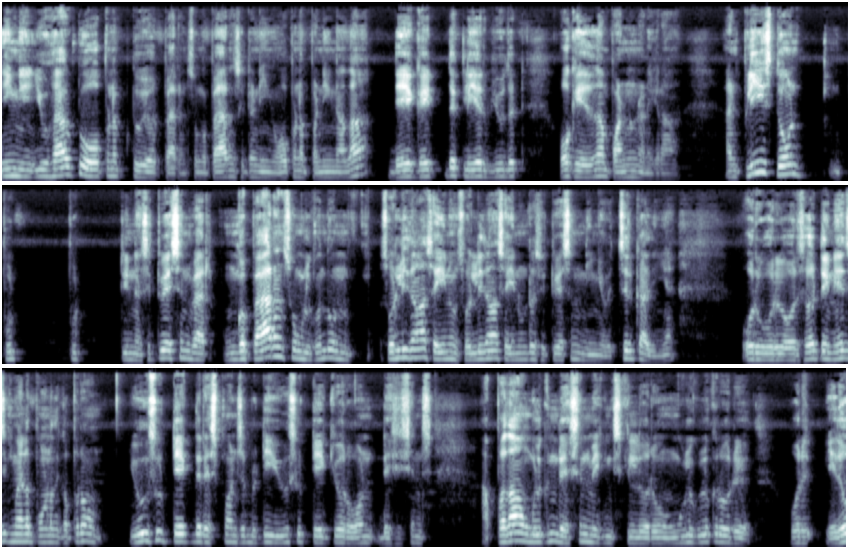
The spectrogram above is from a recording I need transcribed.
நீங்கள் you have to open up to your parents உங்கள் பேரண்ட்ஸ் கிட்ட நீங்கள் ஓப்பன் அப் பண்ணிங்கன்னா தான் they get the clear view that okay இதுதான் பண்ணணும்னு நினைக்கிறான். And please don't put put in a situation where உங்கள் பேரண்ட்ஸ் உங்களுக்கு வந்து ஒன்று சொல்லி தான் செய்யணும் சொல்லி தான் செய்யணுன்ற சுச்சுவேஷன் நீங்கள் வச்சுருக்காதீங்க. ஒரு ஒரு ஒரு சர்டன் ஏஜுக்கு மேலே போனதுக்கப்புறம் you should take the responsibility you should take your own decisions அப்போ தான் உங்களுக்குன்னு டெசிஷன் மேக்கிங் ஸ்கில் வரும். உங்களுக்குள்ள ஒரு ஒரு ஏதோ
